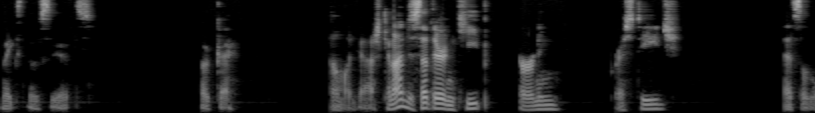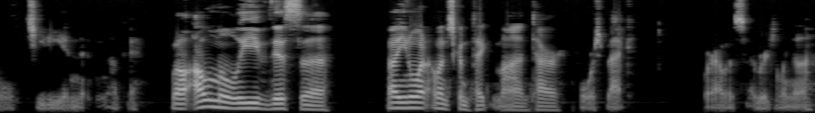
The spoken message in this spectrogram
makes no sense. Okay. Oh my gosh. Can I just sit there and keep earning prestige? That's a little cheaty, isn't it? Okay. Well, I'm gonna leave this. Uh, you know what? I'm just gonna take my entire force back where I was originally gonna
